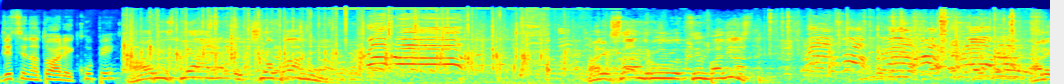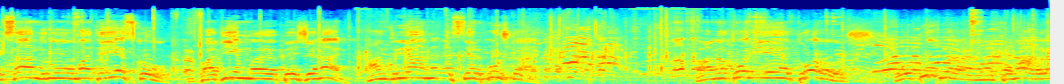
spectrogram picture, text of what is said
deținătoarei cupei. Aristian Ciobanu. Alexandru Țimbalist Alexandru Mateiescu Vadim Bejenari. Andrian Serbușca Anatolie Doroș O dublă în finală.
